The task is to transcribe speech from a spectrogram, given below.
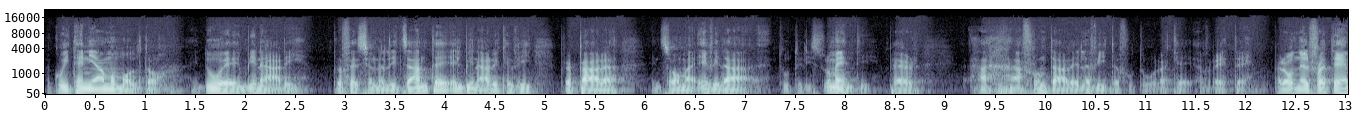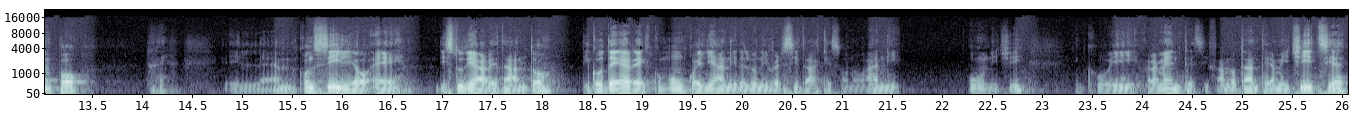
a cui teniamo molto due binari, professionalizzante e il binario che vi prepara insomma, e vi dà tutti gli strumenti per affrontare la vita futura che avrete. Però nel frattempo il um, consiglio è di studiare tanto, di godere comunque gli anni dell'università, che sono anni unici, in cui veramente si fanno tante amicizie,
